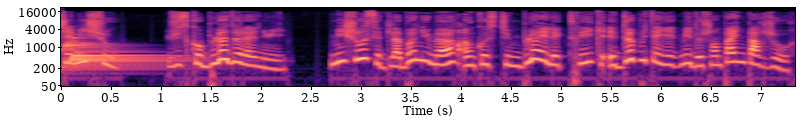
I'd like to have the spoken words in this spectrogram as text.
Chez Michou. Jusqu'au bleu de la nuit. Michou, c'est de la bonne humeur, un costume bleu électrique et deux bouteilles et demie de champagne par jour.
